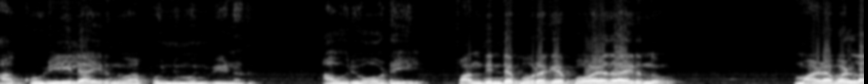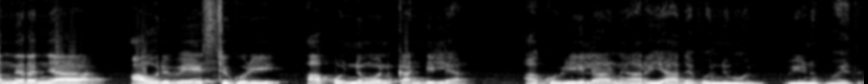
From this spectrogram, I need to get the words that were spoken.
ആ കുഴിയിലായിരുന്നു ആ പൊന്നുമോൻ വീണത്. ആ ഒരു ഓടയിൽ. പന്തിന്റെ പുറകെ പോയതായിരുന്നു. മഴവെള്ളം നിറഞ്ഞ ആ ഒരു വേസ്റ്റ് കുഴി ആ പൊന്നുമോൻ കണ്ടില്ല. ആ കുഴിയിലാണ് അറിയാതെ പൊന്നുമോൻ വീണു പോയത്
